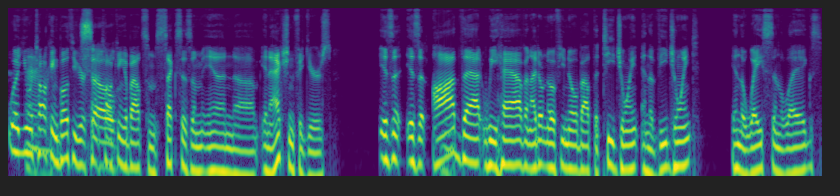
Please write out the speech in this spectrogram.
Well, you were Hmm. talking. Both of you are kind of talking about some sexism in uh, in action figures. Is it is it odd that we have, and I don't know if you know about the T joint and the V joint in the waist and the legs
